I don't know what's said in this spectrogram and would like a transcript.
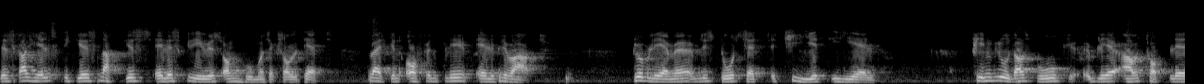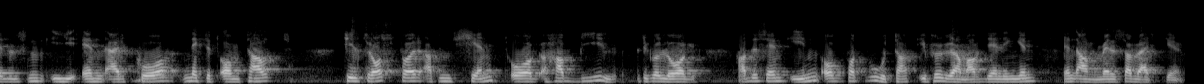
Det skal helst ikke snakkes eller skrives om homoseksualitet, verken offentlig eller privat. Problemet blir stort sett tiet i hjel. Finn Grodals bok ble av toppledelsen i NRK nektet omtalt, til tross for at en kjent og habil psykolog hadde sendt inn og fått godtatt i programavdelingen en anmeldelse av verket.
